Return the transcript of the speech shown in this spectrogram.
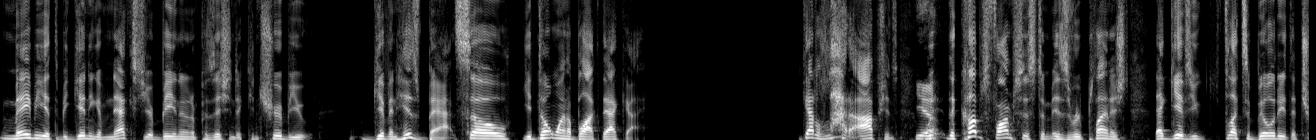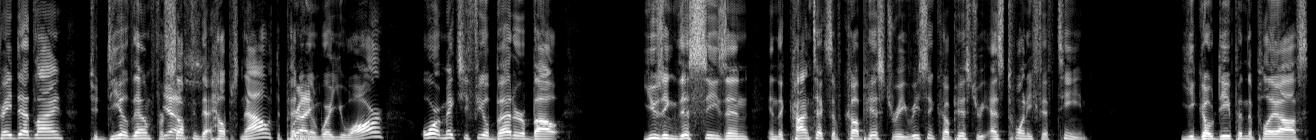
maybe at the beginning of next year, being in a position to contribute given his bat. So you don't want to block that guy. You got a lot of options. Yeah. the Cubs farm system is replenished. That gives you flexibility at the trade deadline to deal them for yes. something that helps now, depending right. on where you are, or it makes you feel better about using this season in the context of Cub history, recent Cub history, as 2015. You go deep in the playoffs,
